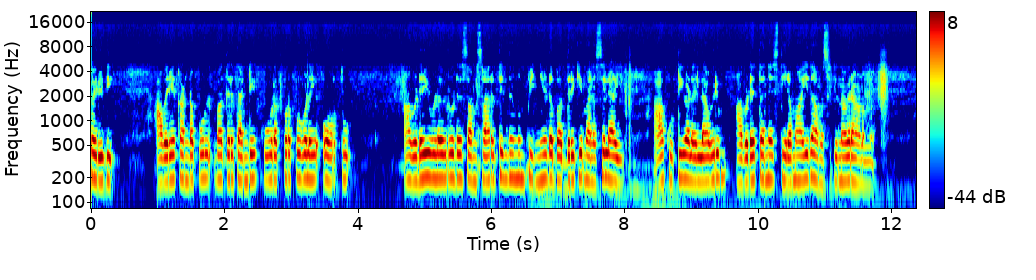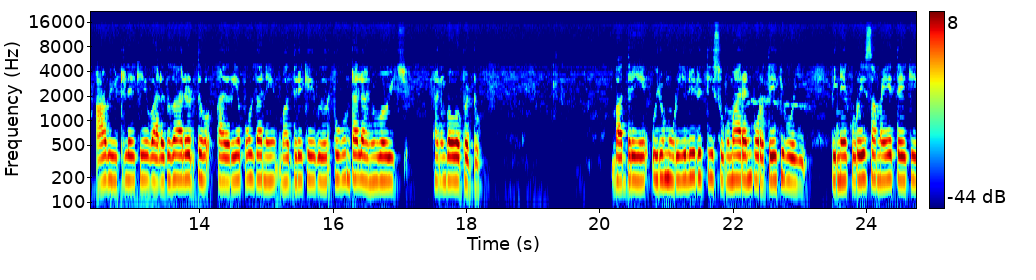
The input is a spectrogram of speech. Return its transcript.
കരുതി. അവരെ കണ്ടപ്പോൾ ഭദ്ര തന്റെ കൂടപ്പുറപ്പുകളെ ഓർത്തു. അവിടെയുള്ളവരുടെ സംസാരത്തിൽ നിന്നും പിന്നീട് ഭദ്രയ്ക്ക് മനസ്സിലായി. ആ കുട്ടികളെല്ലാവരും അവിടെ തന്നെ സ്ഥിരമായി താമസിക്കുന്നവരാണെന്ന്. ആ വീട്ടിലേക്ക് വലതുകാലെടുത്ത് കയറിയപ്പോൾ തന്നെ ഭദ്രയ്ക്ക് വീർപ്പുമുട്ടൽ അനുഭവിച്ചു അനുഭവപ്പെട്ടു. ഭദ്രയെ ഒരു മുറിയിലിരുത്തി സുകുമാരൻ പുറത്തേക്ക് പോയി. പിന്നെ കുറേ സമയത്തേക്ക്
